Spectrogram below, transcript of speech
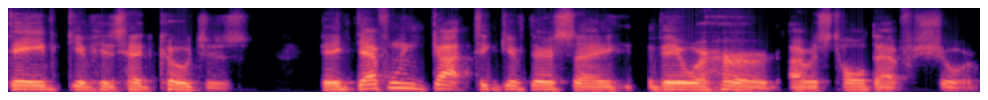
Dave give his head coaches? They definitely got to give their say. They were heard. I was told that for sure.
